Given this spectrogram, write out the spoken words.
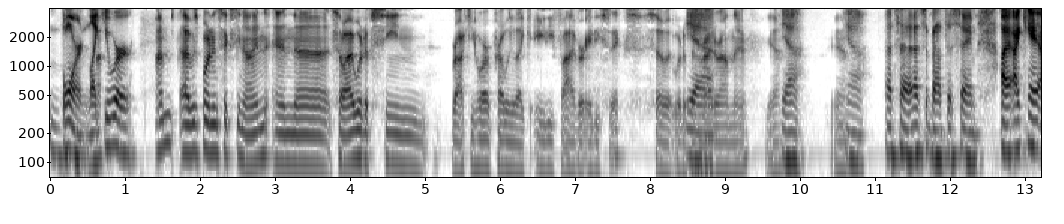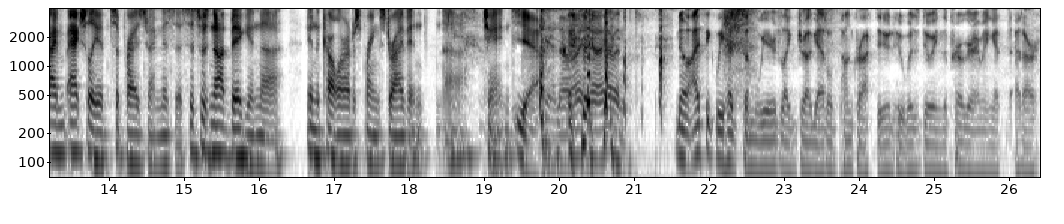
born like you were I'm I was born in '69, and uh, so I would have seen Rocky Horror probably like '85 or '86. So it would have yeah. been right around there. Yeah. Yeah. Yeah. Yeah. That's a, that's about the same. I, I can't. I'm actually surprised I missed this. This was not big in uh, in the Colorado Springs drive-in uh, chains. Yeah. yeah. No. I, yeah, I haven't. No, I think we had some weird, like, drug-addled punk rock dude who was doing the programming at, at our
